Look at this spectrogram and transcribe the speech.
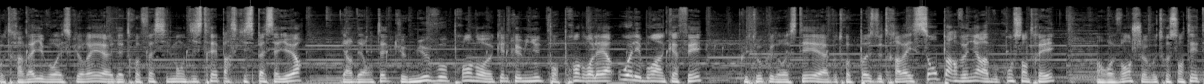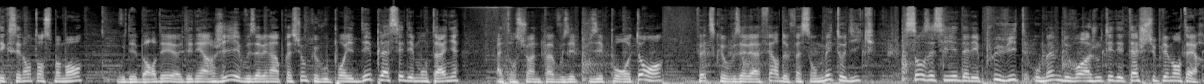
Au travail, vous risquerez euh, d'être facilement distrait par ce qui se passe ailleurs. Gardez en tête que mieux vaut prendre quelques minutes pour prendre l'air ou aller boire un café, plutôt que de rester à votre poste de travail sans parvenir à vous concentrer. En revanche, votre santé est excellente en ce moment, vous débordez euh, d'énergie et vous avez l'impression que vous pourriez déplacer des montagnes. Attention à ne pas vous épuiser pour autant, hein. faites ce que vous avez à faire de façon méthodique, sans essayer d'aller plus vite ou même de vous rajouter des tâches supplémentaires.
